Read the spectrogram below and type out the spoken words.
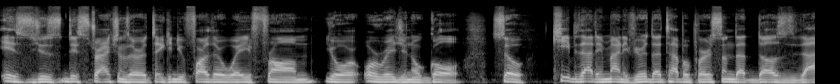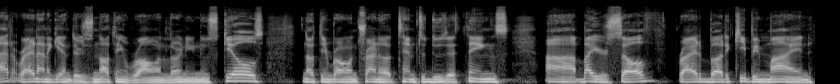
it's just distractions that are taking you farther away from your original goal. So keep that in mind. If you're that type of person that does that, right? And again, there's nothing wrong on learning new skills, nothing wrong on trying to attempt to do the things uh, by yourself, right? But keep in mind,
